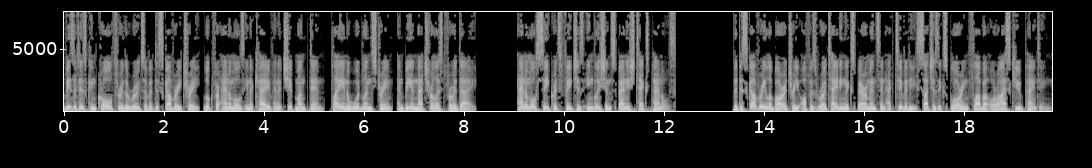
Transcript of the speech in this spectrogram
Visitors can crawl through the roots of a discovery tree, look for animals in a cave and a chipmunk den, play in a woodland stream, and be a naturalist for a day. Animal Secrets features English and Spanish text panels. The Discovery Laboratory offers rotating experiments and activities such as exploring flubber or ice cube painting.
